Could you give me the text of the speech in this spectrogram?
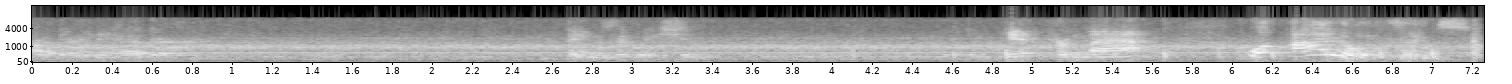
Are there any other things that we should get from that? Well, I don't think so.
